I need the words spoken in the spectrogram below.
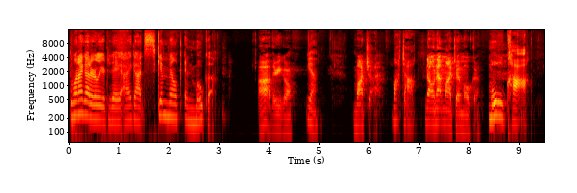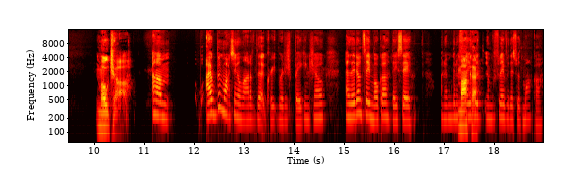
The one I got earlier today, I got skim milk and mocha. Ah, there you go. Yeah. Matcha. Matcha. No, not matcha. Mocha. Mocha. Mocha. Um I've been watching a lot of the Great British Baking Show and they don't say mocha, they say and I'm gonna flavor I'm gonna flavor this with maca.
